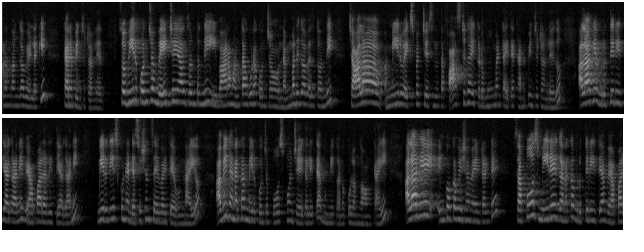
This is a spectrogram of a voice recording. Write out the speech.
ఆనందంగా వీళ్ళకి కనిపించటం లేదు. సో మీరు కొంచెం వెయిట్ చేయాల్సి ఉంటుంది. ఈ వారం అంతా కూడా కొంచెం నెమ్మదిగా వెళ్తుంది. చాలా మీరు ఎక్స్పెక్ట్ చేసినంత ఫాస్ట్గా ఇక్కడ మూమెంట్ అయితే కనిపించటం లేదు. అలాగే వృత్తి రీత్యా కానీ వ్యాపార రీత్యా కానీ మీరు తీసుకునే డెసిషన్స్ ఏవైతే ఉన్నాయో అవి కనుక మీరు కొంచెం పోస్ట్పోన్ చేయగలిగితే అవి మీకు అనుకూలంగా ఉంటాయి. అలాగే ఇంకొక విషయం ఏంటంటే సపోజ్ మీరే గనక వృత్తిరీత్యా వ్యాపార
